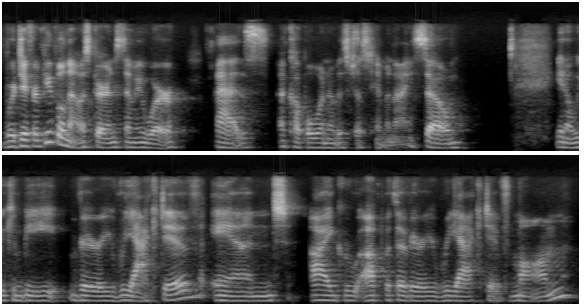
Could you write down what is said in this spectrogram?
we're different people now as parents than we were as a couple when it was just him and I. So, you know, we can be very reactive. And I grew up with a very reactive mom.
